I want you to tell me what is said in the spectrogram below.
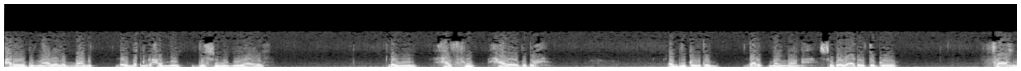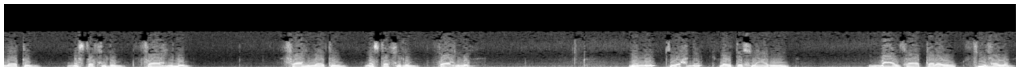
aree bu ñaareelam moom it day mat nga xam ne jëf yu ñu waaye dañuy xasfu xaroobu ba andi ko itam darab mel noona su boobaa day tëggoo faahilaatun mustafilun faahilun faahilaatun mustafilun faahilun من كي وحنا لو تشعرون ما ترو في هون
